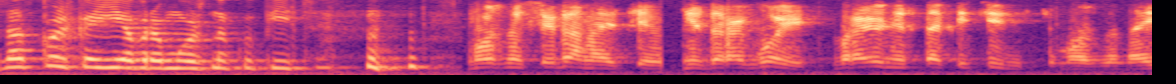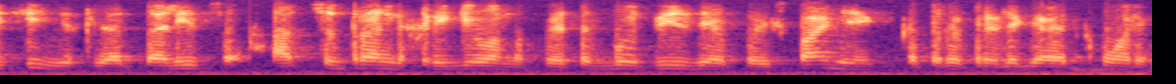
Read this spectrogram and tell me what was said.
за сколько евро можно купить? Можно всегда найти недорогой, в районе 150 можно найти, если отдалиться от центральных регионов. Это будет везде по Испании, которая прилегает к морю.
